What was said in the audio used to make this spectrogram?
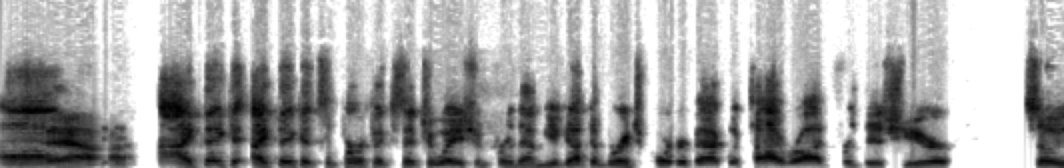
Um, yeah. I think I think it's a perfect situation for them. You got the bridge quarterback with Tyrod for this year, so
